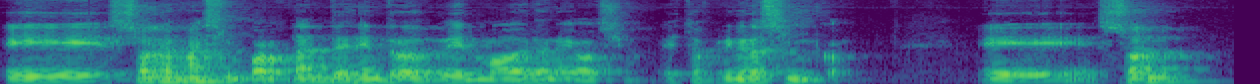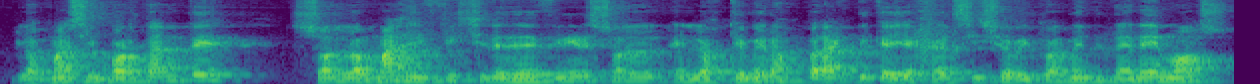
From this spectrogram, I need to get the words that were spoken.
eh, son los más importantes dentro del modelo de negocio, estos primeros cinco. Eh, son los más importantes, son los más difíciles de definir, son en los que menos práctica y ejercicio habitualmente tenemos,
